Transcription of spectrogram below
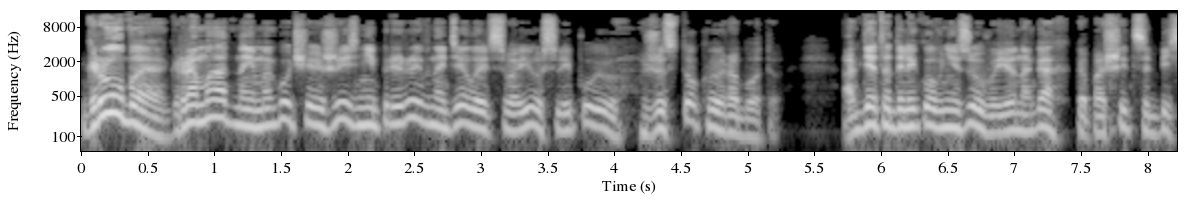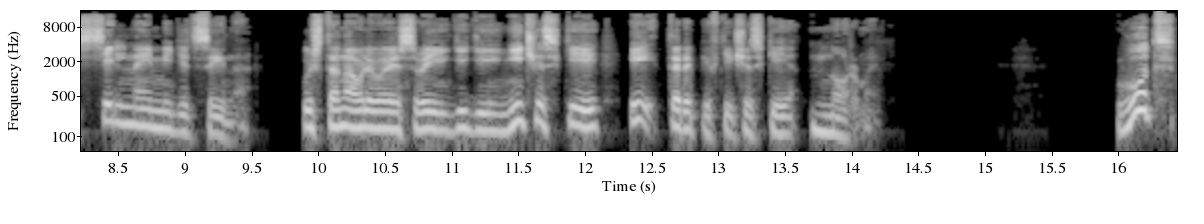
Грубая, громадная и могучая жизнь непрерывно делает свою слепую, жестокую работу, а где-то далеко внизу в ее ногах копошится бессильная медицина, устанавливая свои гигиенические и терапевтические нормы. Вот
